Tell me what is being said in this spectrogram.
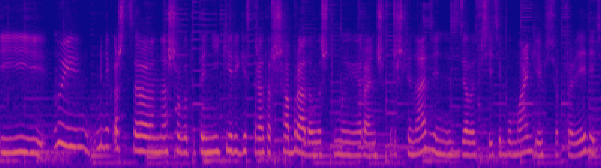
и, ну и, мне кажется, наша вот эта Ники регистраторша обрадовалась, что мы раньше пришли на день, сделать все эти бумаги и все проверить.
